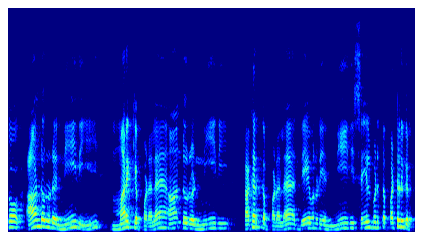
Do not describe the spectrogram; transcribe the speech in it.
ஸோ ஆண்டவரோட நீதி மறைக்கப்படல ஆண்டவரோட நீதி தகர்க்கப்படல தேவனுடைய நீதி செயல்படுத்தப்பட்டிருக்கிறது.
